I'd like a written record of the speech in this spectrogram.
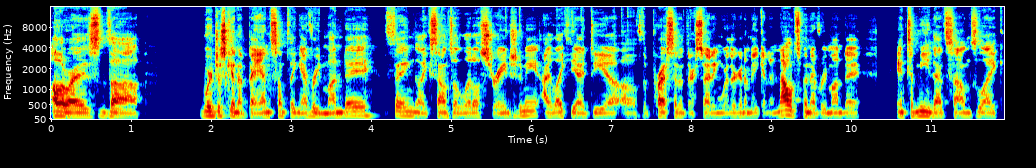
Otherwise, the we're just going to ban something every Monday thing like sounds a little strange to me. I like the idea of the precedent they're setting where they're going to make an announcement every Monday. And to me, that sounds like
